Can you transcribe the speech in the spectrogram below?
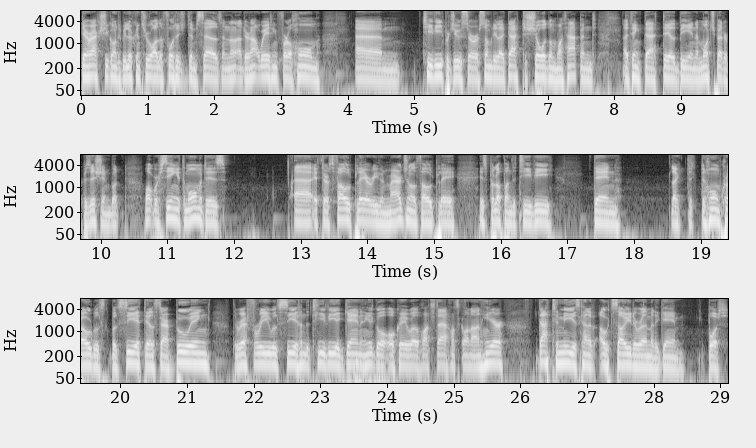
they're actually going to be looking through all the footage themselves and they're not waiting for a home um, TV producer or somebody like that to show them what happened, I think that they'll be in a much better position. But what we're seeing at the moment is uh, if there's foul play or even marginal foul play is put up on the TV, then like the, the home crowd will will see it. They'll start booing. The referee will see it on the TV again, and he'll go, "Okay, well, what's that? What's going on here?" That to me is kind of outside the realm of the game. But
